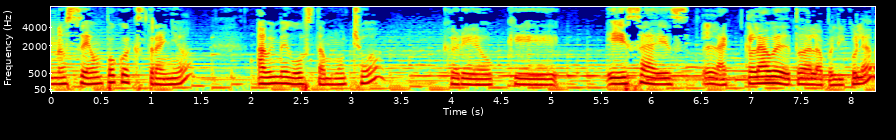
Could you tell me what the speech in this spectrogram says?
no sé, un poco extraño. A mí me gusta mucho. Creo que esa es la clave de toda la película.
